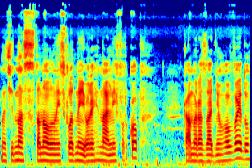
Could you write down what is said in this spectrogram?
Значить, у нас встановлений складний оригінальний форкоп, камера заднього виду.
